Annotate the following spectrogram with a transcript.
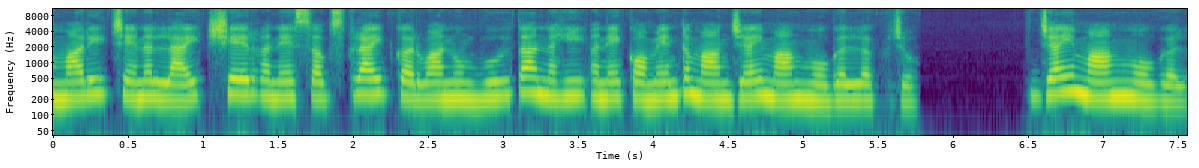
અમારી ચેનલ લાઇક શેર અને સબસ્ક્રાઇબ કરવાનું ભૂલતા નહીં અને કોમેન્ટ માંગ, જય માંગ મોગલ લખજો. જય માંગ મોગલ.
